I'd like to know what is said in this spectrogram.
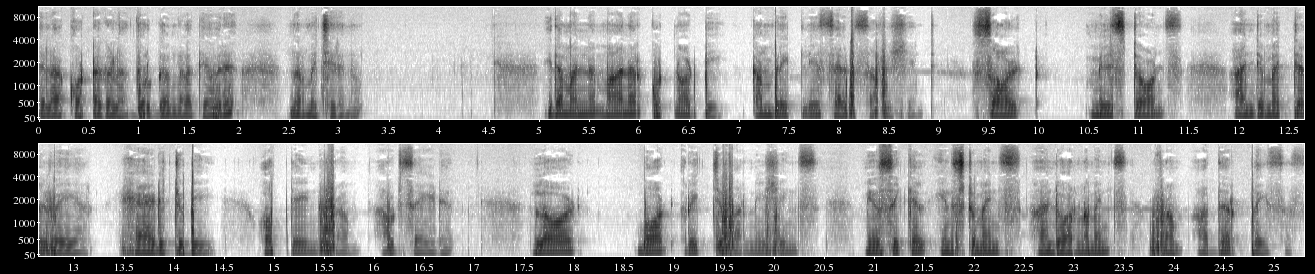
ചില കോട്ടകൾ ദുർഗങ്ങളൊക്കെ അവർ നിർമ്മിച്ചിരുന്നു. ഇത് മന്ന manor could not be completely self sufficient. Salt millstones, and metal ware had to be obtained from outside lord bought rich furnishings musical instruments and ornaments from other places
